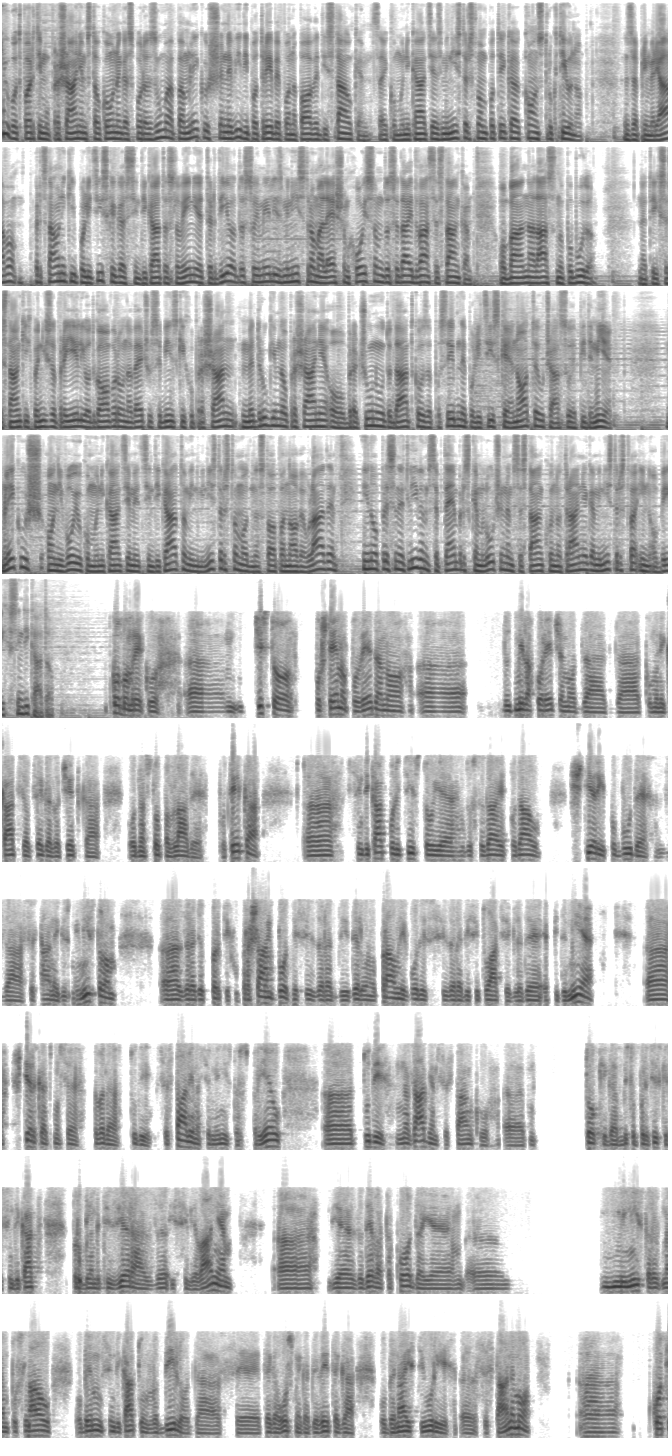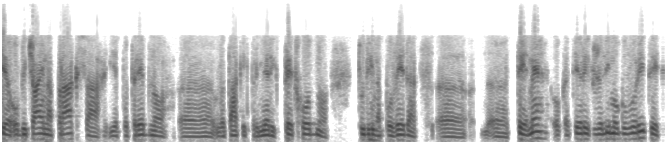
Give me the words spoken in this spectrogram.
Kljub odprtim vprašanjem stavkovnega sporazuma pa Mleko še ne vidi potrebe po napovedi stavke, saj komunikacija z ministrstvom poteka konstruktivno. Za primerjavo, predstavniki policijskega sindikata Slovenije trdijo, da so imeli z ministrom Alešem Hojsom do sedaj dva sestanka, oba na lastno pobudo. Na teh sestankih pa niso prejeli odgovorov na več vsebinskih vprašanj, med drugim na vprašanje o obračunu dodatkov za posebne policijske enote v času epidemije. Mlekuš o nivoju komunikacije med sindikatom in ministrstvom od nastopa nove vlade in o presenetljivem septembrskem ločenem sestanku notranjega ministrstva in obeh sindikatov. Tako bom rekel, um, čisto pošteno povedano, uh, mi lahko rečemo, da, da komunikacija od vsega začetka, od nastopa vlade, poteka. Uh, sindikat policistov je do sedaj podal štiri pobude za sestanek z ministrom uh, zaradi odprtih vprašanj, bodi si zaradi delovno-pravnih, bodi si zaradi situacije glede epidemije. Uh, štirikrat smo se seveda tudi sestali, nas je minister sprijel. Uh, tudi na zadnjem sestanku, to, ki ga v bistvu policijski sindikat problematizira z izsiljevanjem, je zadeva tako, da je minister nam poslal obem sindikatom vabilo, da se tega 8.9. ob 11. uri uh, sestanemo. Uh, kot je običajna praksa, je potrebno uh, v takih primerih predhodno tudi napovedati uh, uh, teme, o katerih želimo govoriti.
